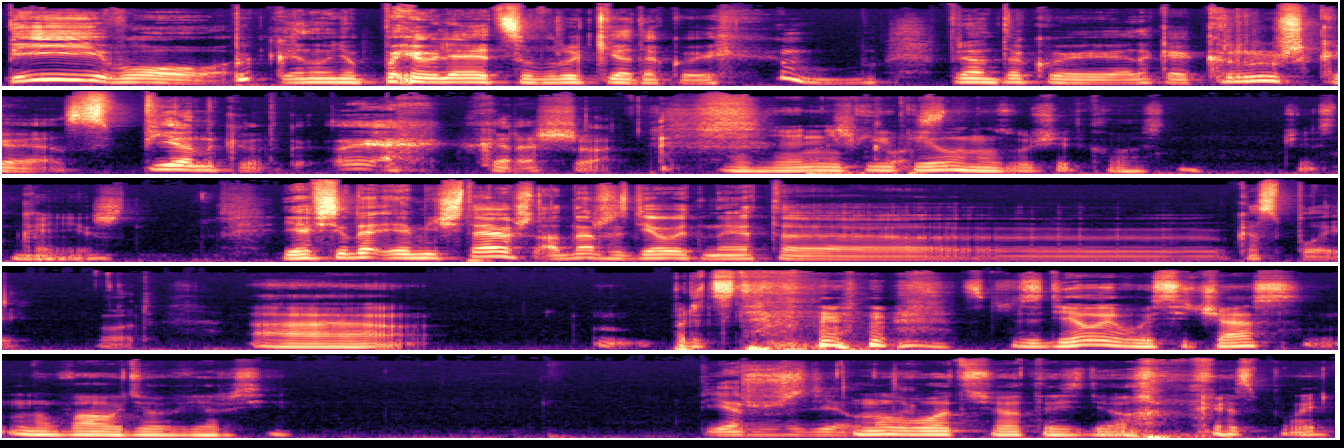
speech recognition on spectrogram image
«Пиво!» И оно у него появляется в руке такой, прям такой, такая кружка с пенкой. Он такой, Эх, хорошо. я не пью пиво, но звучит классно, честно. Конечно. Я всегда, я мечтаю, что однажды сделать на это э, косплей. Вот. А, представь, сделай его сейчас, ну, в аудиоверсии. Я же уже сделал. Ну так. вот, все, ты сделал косплей.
